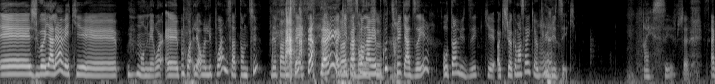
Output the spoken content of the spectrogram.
Euh, je vais y aller avec euh, mon numéro 1. les poils, ça te tente-tu de parler de ça? C'est certain! OK, Ah, parce bon, qu'on avait ça. beaucoup de trucs à dire, autant ludique que... OK, je vais commencer avec un plus Ouais. ludique. Hey, c'est... Je... À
